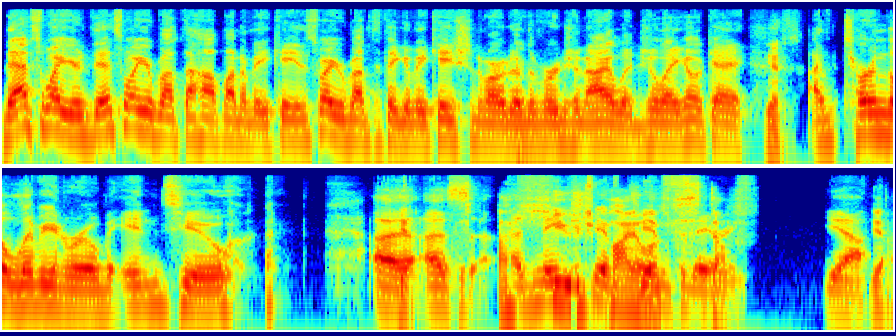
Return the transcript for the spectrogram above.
That's why you're. That's why you're about to hop on a vacation. That's why you're about to take a vacation tomorrow to the Virgin Islands. You're like, okay, yes. I've turned the living room into a, Yeah, a, a, huge pile of stuff. Yeah. Yeah.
